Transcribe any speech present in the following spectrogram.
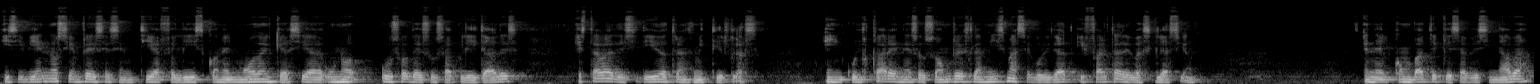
Y si bien no siempre se sentía feliz con el modo en que hacía uno uso de sus habilidades, estaba decidido a transmitirlas e inculcar en esos hombres la misma seguridad y falta de vacilación. En el combate que se avecinaba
